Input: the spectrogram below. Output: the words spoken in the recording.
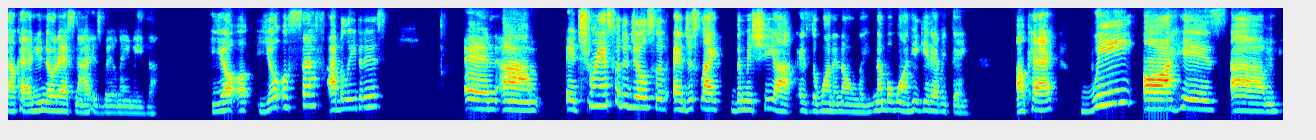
Okay, and you know that's not his real name either. Yo- Yosef, I believe it is. And um, it transferred to Joseph, and just like the Mashiach is the one and only. Number one, he get everything. Okay, we are his um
